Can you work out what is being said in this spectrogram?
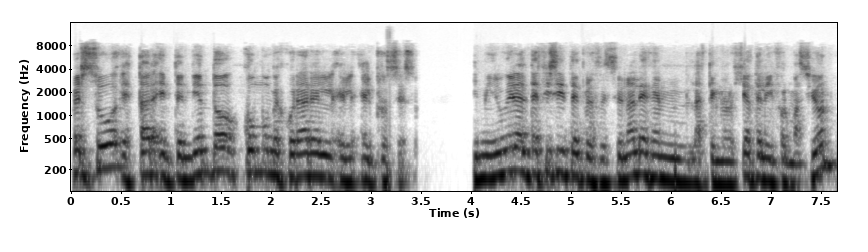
versus estar entendiendo cómo mejorar el, el, proceso. disminuir el déficit de profesionales en las tecnologías de la información,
